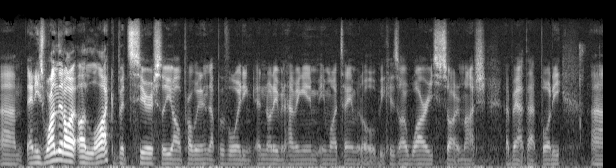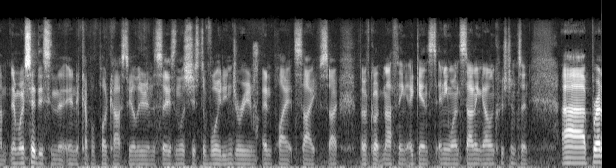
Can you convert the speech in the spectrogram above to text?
um, and he's one that I, I like, but seriously, I'll probably end up avoiding and not even having him in my team at all because I worry so much about that body. Um, and we've said this in the in a couple of podcasts earlier in the season. Let's just avoid injury and, and play it safe. So, but I've got nothing against anyone starting Allen Christensen. Uh, Brett,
